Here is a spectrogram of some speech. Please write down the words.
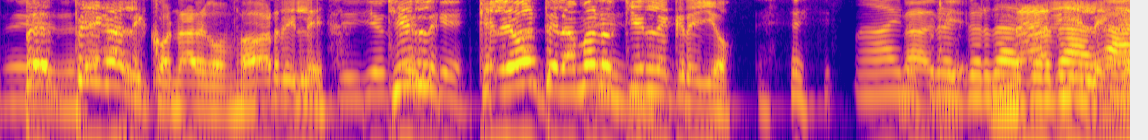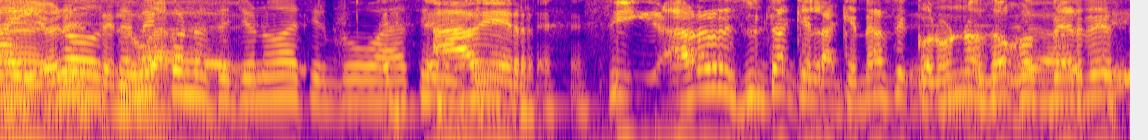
Pe- Negro. pégale con algo, por favor, dile. Sí, sí, yo ¿Quién creo le- que- que levante la mano, ¿quién le creyó? Ay, no, pero es verdad, Nadie verdad. le creyó Ay, en no, este usted lugar. me conoce, yo no voy a decir bobadas. A ver, sí, ahora resulta que la que nace con unos ojos ¿Ah, verdes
